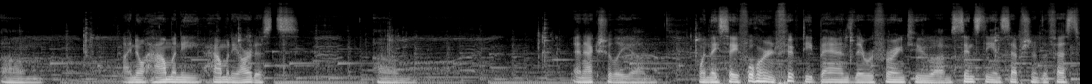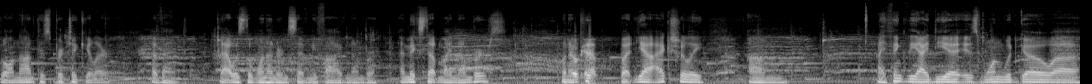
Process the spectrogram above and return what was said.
Um, I know how many how many artists, um, and actually, um, when they say 450 bands, they're referring to um, since the inception of the festival, not this particular event. That was the 175 number. I mixed up my numbers when I Okay. put, but yeah, actually, um, I think the idea is one would go. Uh,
